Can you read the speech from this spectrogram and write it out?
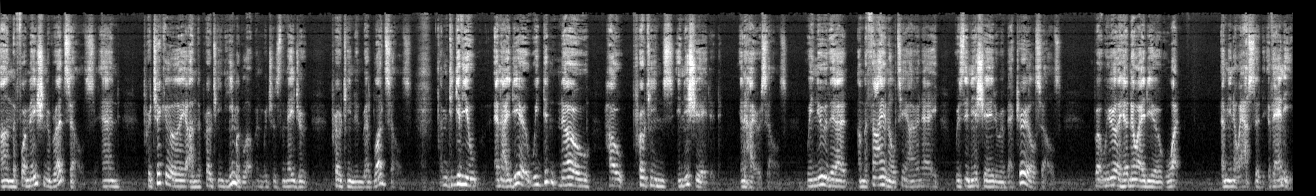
on the formation of red cells and particularly on the protein hemoglobin, which is the major protein in red blood cells. I mean, to give you an idea, we didn't know how proteins initiated in higher cells. We knew that a methionine tRNA was the initiator in bacterial cells, but we really had no idea what amino acid, if any,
